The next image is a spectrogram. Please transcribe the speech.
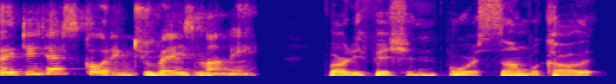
They did escorting to raise money. Flirty fishing, or as some would call it,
